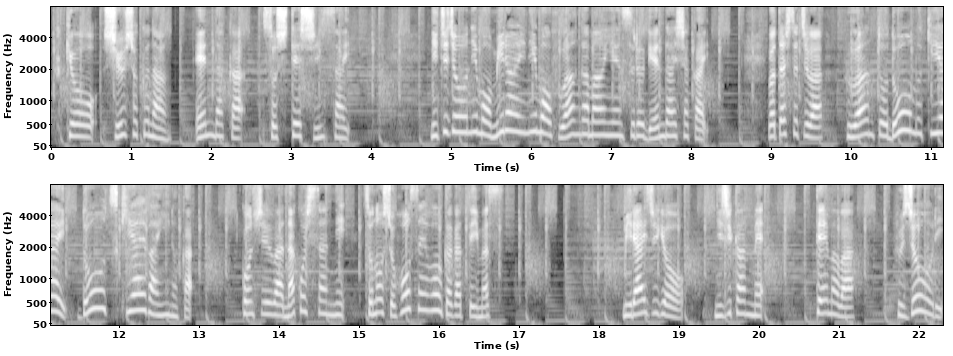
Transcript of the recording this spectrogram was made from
不況就職難円高そして震災。日常にも未来にも不安が蔓延する現代社会。私たちは不安とどう向き合いどう付き合えばいいのか。今週は名越さんにその処方箋を伺っています。未来授業2時間目。テーマは不条理。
